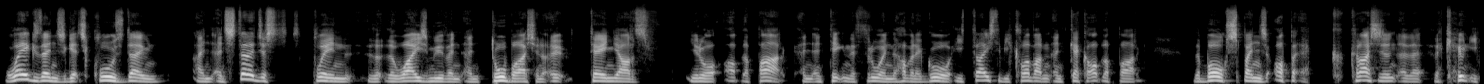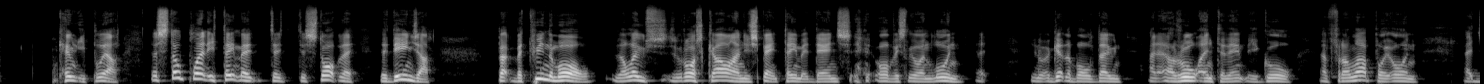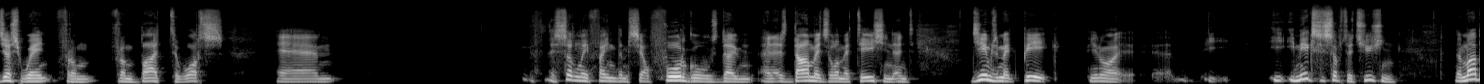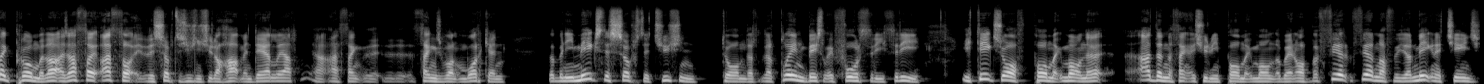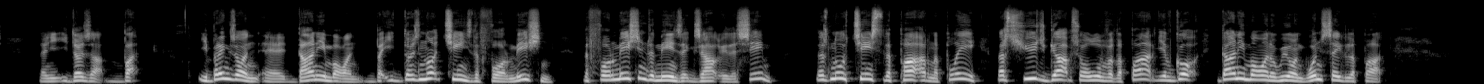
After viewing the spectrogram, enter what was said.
Legzdins gets closed down, and instead of just playing the, the wise move and, and toe bashing it out 10 yards you know, up the park and, and taking the throw and having a go, he tries to be clever and, and kick it up the park. The ball spins up, it crashes into the, the county county player. There's still plenty of time to, to, to stop the, the danger. But between them all, the allow Ross Callachan, who spent time at Dens, obviously on loan, uh, you know, to get the ball down and a roll into the empty goal. And from that point on, it just went from from bad to worse. Um, they suddenly find themselves four goals down, and it's damage limitation. And James McPake you know, uh, he, he makes a substitution. Now, my big problem with that is I thought I thought the substitution should have happened earlier. I, think that things weren't working. But when he makes the substitution, Tom, they're, they're playing basically 4 3 3. He takes off Paul McMullen. Now, I didn't think it should been Paul McMullen that went off, but fair, fair enough, if you're making a change, then he, he does that. But he brings on uh, Danny Mullen, but he does not change the formation. The formation remains exactly the same. There's no change to the pattern of play. There's huge gaps all over the park. You've got Danny Mullen away on one side of the park.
